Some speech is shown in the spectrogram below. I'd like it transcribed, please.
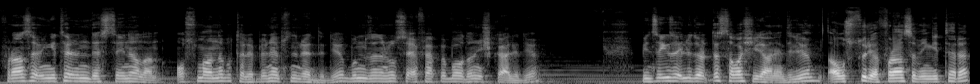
Fransa ve İngiltere'nin desteğini alan Osmanlı bu taleplerin hepsini reddediyor. Bunun üzerine Rusya Eflak ve Boğda'nı işgal ediyor. 1854'te savaş ilan ediliyor. Avusturya, Fransa ve İngiltere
